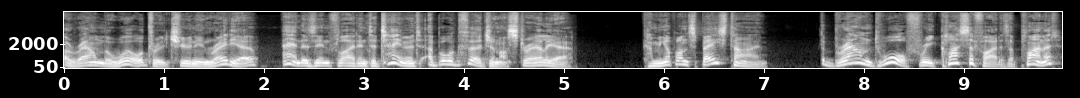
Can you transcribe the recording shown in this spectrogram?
around the world through TuneIn Radio, and as in flight entertainment aboard Virgin Australia. Coming up on Spacetime, the brown dwarf reclassified as a planet,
